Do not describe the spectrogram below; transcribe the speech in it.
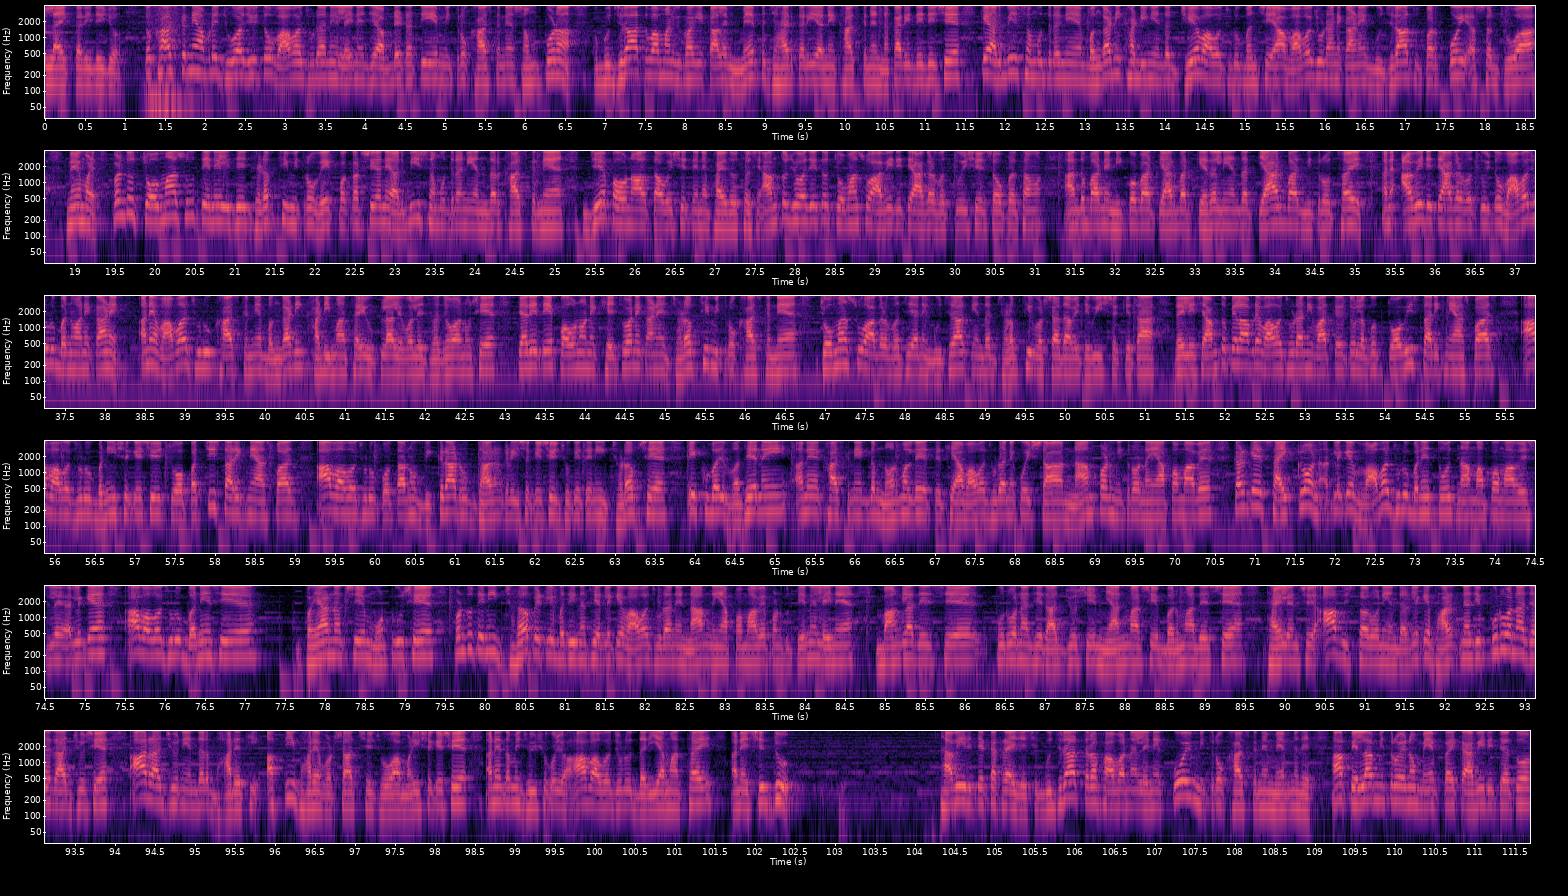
લાઈક કરી દેજો. તો ખાસ કરીને આપણે જોવા જોઈએ તો વાવાઝોડાને લઈને જે અપડેટ હતી એ મિત્રો ખાસ કરીને સંપૂર્ણ ગુજરાત હવામાન વિભાગે કાલે મેપ જાહેર કરી અને ખાસ કરીને નકારી દીધી છે કે અરબી સમુદ્રની બંગાળની ખાડીની અંદર જે વાવાઝોડું બનશે, આ વાવાઝોડાને કારણે ગુજરાત ઉપર કોઈ અસર જોવા નહીં મળે. પરંતુ ચોમાસું તેને લીધે ઝડપથી મિત્રો વેગ પકડશે અને અરબી સમુદ્રની અંદર ખાસ કરીને જે પવનો આવતા હોય છે તેને ફાયદો થશે. આમ તો જોવા જઈએ તો ચોમાસું આવી રીતે આગળ વધતું હોય છે. સૌપ્રથમ આંદોબાર ને નિકોબાર, ત્યારબાદ કેરળની અંદર ત્યારબાદ મિત્રો થઈ અને આવી રીતે આગળ વધતું હોય તો વાવાઝોડું બનવાને કારણે અને વાવાઝોડું ખાસ કરીને બંગાળની ખાડીમાં થઈ ઉપલા લેવલે ભજવાનું છે. ત્યારે તે પવનોને ખેંચવાને કારણે ઝડપથી મિત્રો ખાસ કરીને ચોમાસું આગળ વધે અને ગુજરાતની અંદર ઝડપથી વરસાદ આવે તેવી શક્યતા રહેલી છે. આમ તો પહેલાં આપણે વાવાઝોડાની વાત કરીએ તો લગભગ ચોવીસ તારીખની આસપાસ આ વાવાઝોડું બની શકે છે. ચો પચીસ તારીખની આસપાસ આ વાવાઝોડું પોતાનું વિકરાળ રૂપ ધારણ કરી શકે છે. જોકે તેની ઝડપ છે એ ખૂબ જ વધે નહીં અને ખાસ કરીને એકદમ નોર્મલ રહે. તેથી આ વાવાઝોડાને કોઈ શા નામ પણ મિત્રો નહીં આપવામાં આવે. કારણ કે સાયક્લોન એટલે કે વાવાઝોડું બને તો જ નામ આપવામાં આવે છે. એટલે કે આ વાવાઝોડું બને છે ભયાનક છે, મોટું છે, પરંતુ તેની ઝડપ એટલી બધી નથી, એટલે કે વાવાઝોડાને નામ નહીં આપવામાં આવે, પરંતુ તેને લઈને બાંગ્લાદેશ છે, પૂર્વના જે રાજ્યો છે, મ્યાનમાર છે બર્માદેશ છે થાઈલેન્ડ છે, આ વિસ્તારોની અંદર, એટલે કે ભારતના જે પૂર્વના જે રાજ્યો છે, આ રાજ્યોની અંદર ભારેથી અતિ ભારે વરસાદ છે, જોવા મળી શકે છે, અને તમે જોઈ શકો છો, આ વાવાઝોડું દરિયામાં થઈ અને સીધું આવી રીતે ટકરાઈ જશે ગુજરાત તરફ આવવાને લઈને કોઈ મિત્રો ખાસ કરીને મેપ નથી. આ પહેલાં મિત્રો એનો મેપ કંઈક આવી રીતે હતો.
